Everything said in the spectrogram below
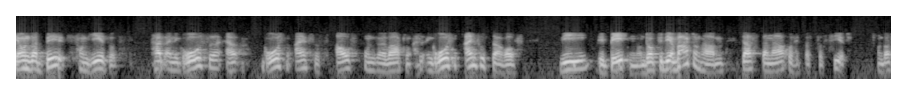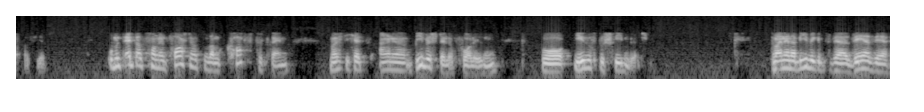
Ja, unser Bild von Jesus hat einen große, äh, großen Einfluss auf unsere Erwartung, hat einen großen Einfluss darauf, wie wir beten und ob wir die Erwartung haben, dass danach etwas passiert. Und was passiert? Um uns etwas von den Vorstellungen aus unserem Kopf zu trennen, möchte ich jetzt eine Bibelstelle vorlesen, wo Jesus beschrieben wird. Ich meine, in der Bibel gibt es ja sehr, sehr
